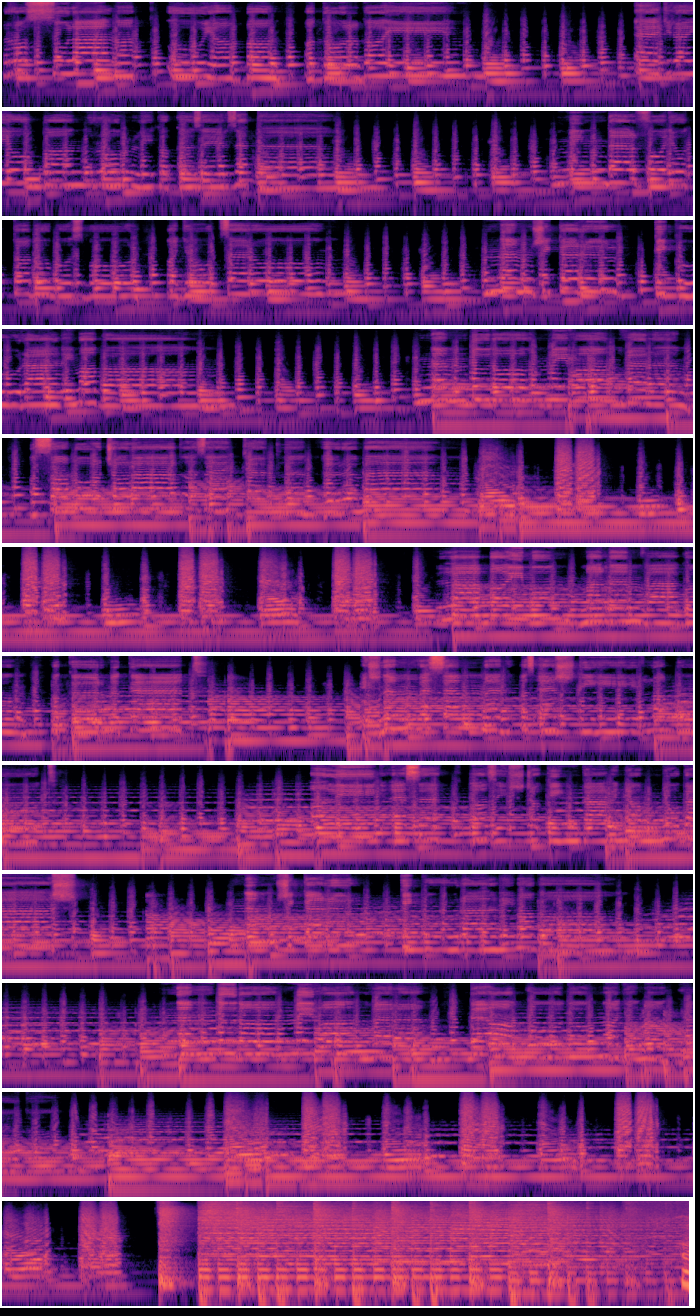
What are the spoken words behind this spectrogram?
Rosszul állnak újabban a dolgaim. Egyre jobban romlik a közérzetem. Mind elfogyott a dobozból a gyógyszerom. Nem sikerül kikúrálni magam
